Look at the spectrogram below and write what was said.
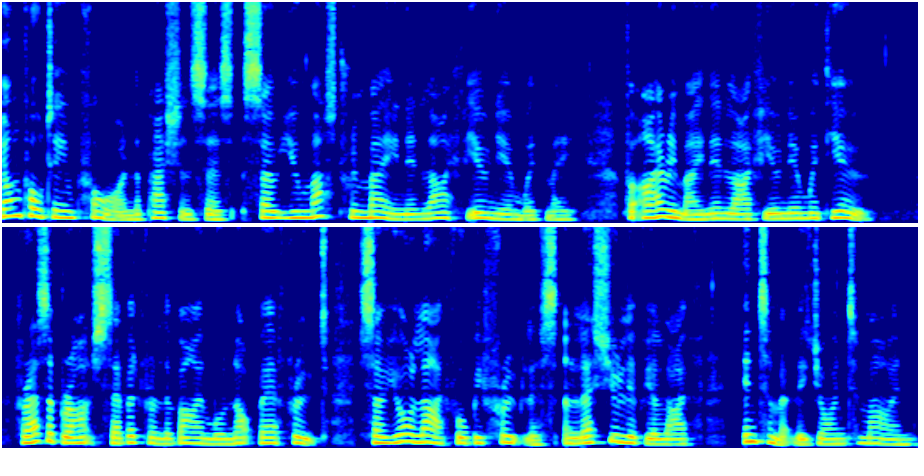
John 14:4 in the Passion says, "So you must remain in life union with me, for I remain in life union with you." For as a branch severed from the vine will not bear fruit, so your life will be fruitless unless you live your life intimately joined to mine.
